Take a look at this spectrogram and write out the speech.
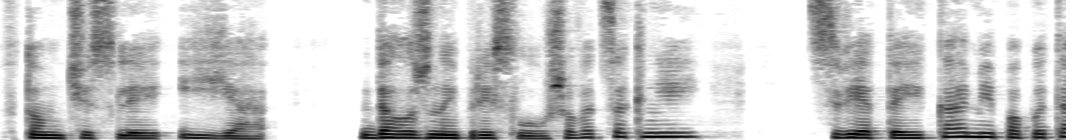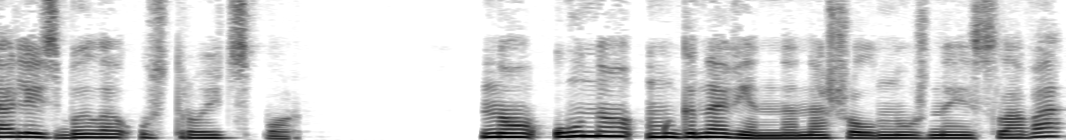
в том числе и я, должны прислушиваться к ней, Света и Ками попытались было устроить спор. Но Уно мгновенно нашел нужные слова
